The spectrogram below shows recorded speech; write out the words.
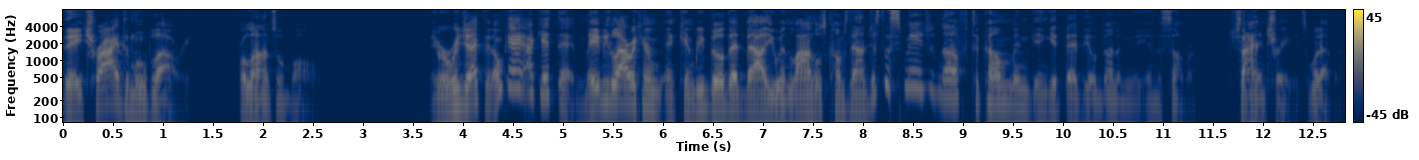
they tried to move Lauri for Lonzo Ball. They were rejected. Okay, I get that. Maybe Lauri can can rebuild that value, and Lonzo's comes down just a smidge enough to come and, and get that deal done in the in the summer, signing trades, whatever.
